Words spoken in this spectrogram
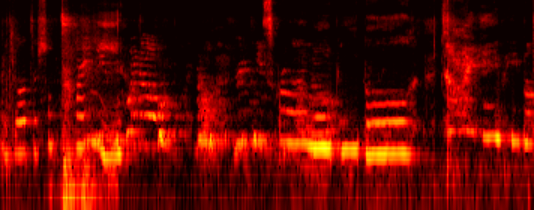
my god, they're so tiny. Tiny people. Tiny people.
